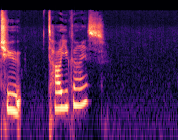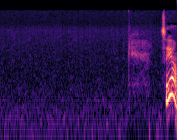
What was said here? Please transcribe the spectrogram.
to tell you guys. So yeah.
